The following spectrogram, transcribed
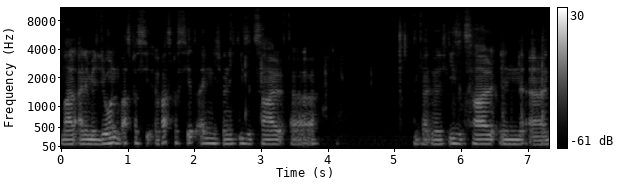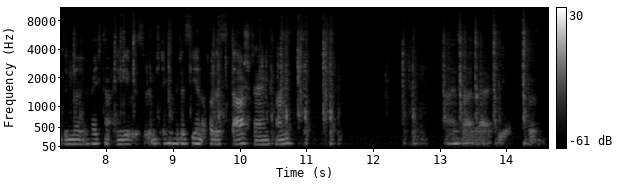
mal eine Million. Was, passi was passiert eigentlich, wenn ich diese Zahl, äh, wenn ich diese Zahl in äh, den Rechner eingebe? Das würde mich echt interessieren, ob er das darstellen kann. 1, 2, 3, 4, 5, 6,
